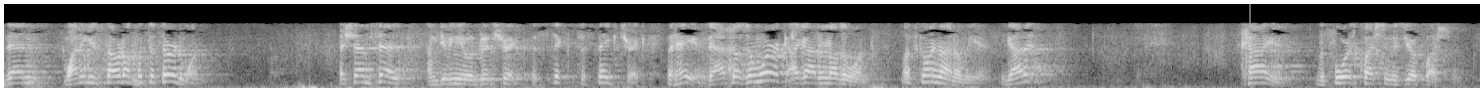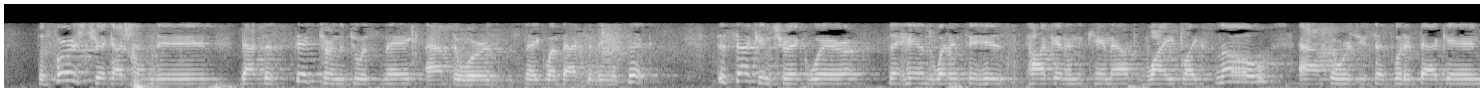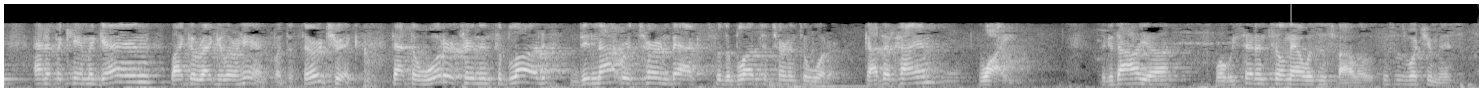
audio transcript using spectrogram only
then why didn't you start off with the third one? Hashem says, I'm giving you a good trick, the stick to snake trick. But hey, if that doesn't work, I got another one. What's going on over here? You got it? Chaim, the fourth question is your question. The first trick Hashem did, that the stick turned into a snake, afterwards the snake went back to being a stick. The second trick, where the hand went into his pocket and it came out white like snow, afterwards he said put it back in, and it became again like a regular hand. But the third trick, that the water turned into blood, did not return back for the blood to turn into water. Got that, Chaim? Why? The Gedalia, what we said until now was as follows. This is what you missed.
